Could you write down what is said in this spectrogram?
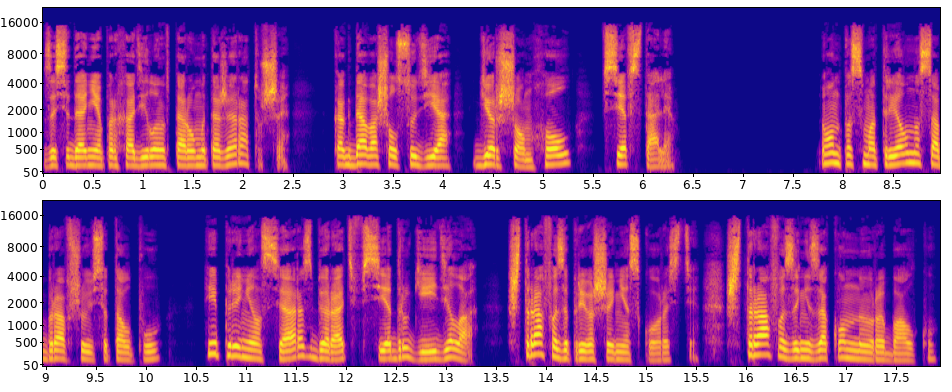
Заседание проходило на втором этаже ратуши. Когда вошел судья Гершон Холл, все встали. Он посмотрел на собравшуюся толпу и принялся разбирать все другие дела. Штрафы за превышение скорости, штрафы за незаконную рыбалку,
